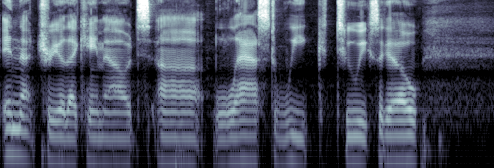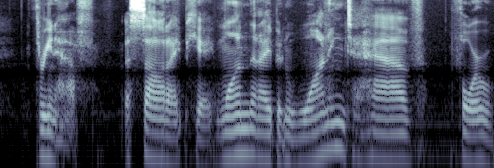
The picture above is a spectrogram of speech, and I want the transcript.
in that trio that came out uh, last week, two weeks ago. Three and a half. A solid IPA. One that I've been wanting to have for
